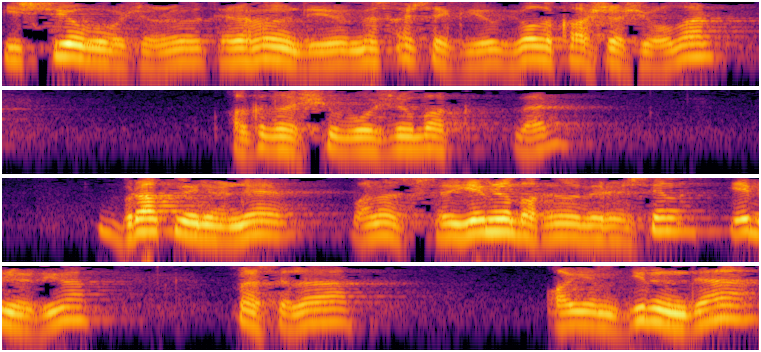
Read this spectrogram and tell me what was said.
istiyor borcunu, telefon ediyor, mesaj çekiyor, yolu karşılaşıyorlar. Arkadaş şu borcuna bak, ver. Bırak elini, bana yeminle bakına verirsin, yemin ediyor. Mesela ayın birinde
